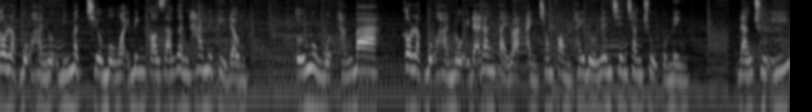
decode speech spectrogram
câu lạc bộ Hà Nội bí mật chiều mộ ngoại binh có giá gần 20 tỷ đồng. Tối mùng 1 tháng 3, câu lạc bộ Hà Nội đã đăng tải loạt ảnh trong phòng thay đồ lên trên trang chủ của mình. Đáng chú ý,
